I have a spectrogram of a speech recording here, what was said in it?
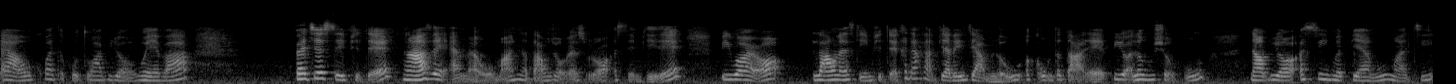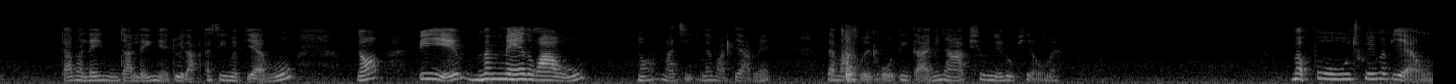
အဲ့ဒါကိုကိုယ့်အတကိုသွားပြီးတော့ဝယ်ပါ budget save ဖြစ်တယ် 50ml ကိုမှ2000ကျော်ပဲဆိုတော့အဆင်ပြေတယ်ပြီးတော့ long lasting ဖြစ်တယ်ခဏခဏပြန်လေးစရာမလိုဘူးအကုန်တက်တာတယ်ပြီးတော့အလုံးမရှုပ်ဘူးနောက်ပြီးတော့အစီမပြန်ဘူးမှာကြည့်ဒါမှလိမ့်ဘူးဒါလိမ့်နေတွေ့လားအစီမပြန်ဘူးเนาะပြီးရင်မမဲသွားဘူးเนาะမှာကြည့်လက်မှာပြမယ်လက်မှာဆိုရင်ပိုတည်တိုင်းမျက်နှာဖြူနေလို့ဖြစ်အောင်မယ်မပူချွေးမပြတ်အောင်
